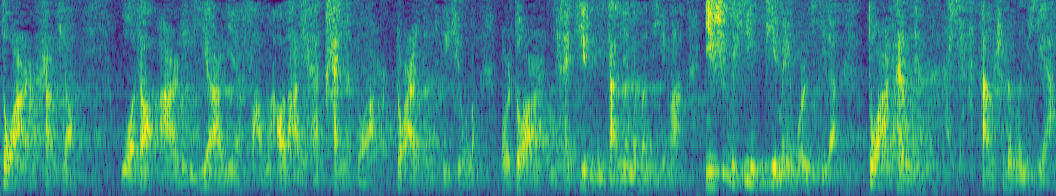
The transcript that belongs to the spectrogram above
多尔上校。我到二零一二年访问澳大利亚，还看见多尔，多尔已经退休了。我说多尔，你还记得你当年的问题吗？你是不是替替美国人提的？多尔开口讲，哎呀，当时的问题啊，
